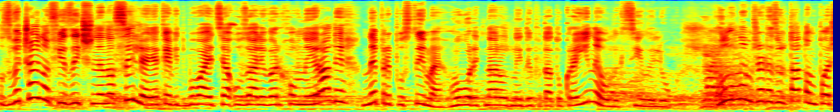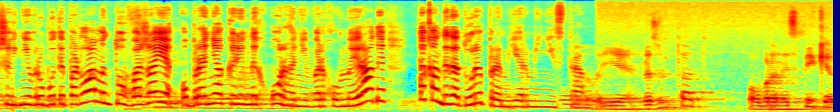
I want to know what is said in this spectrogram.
Звичайно, фізичне насилля, яке відбувається у залі Верховної Ради, неприпустиме, говорить народний депутат України Олексій Лелюк. Головним же результатом перших днів роботи парламенту вважає обрання керівних органів Верховної Ради та кандидатури прем'єр-міністра. є результат, обраний спікер,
